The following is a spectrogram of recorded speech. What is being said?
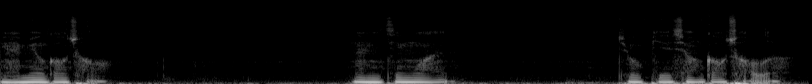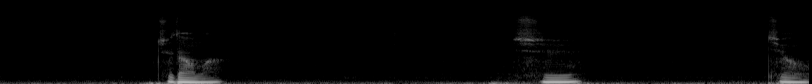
你还没有高潮，那你今晚就别想高潮了，知道吗？十、九、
